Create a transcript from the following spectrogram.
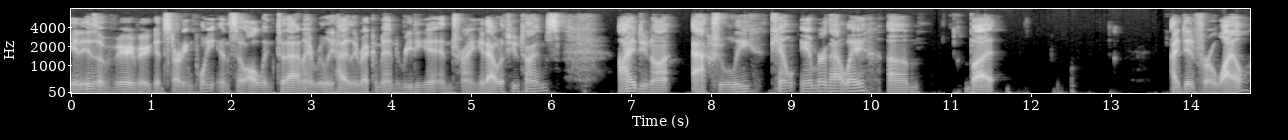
it is a very, very good starting point. And so I'll link to that, and I really highly recommend reading it and trying it out a few times. I do not actually count Amber that way, um, but I did for a while,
